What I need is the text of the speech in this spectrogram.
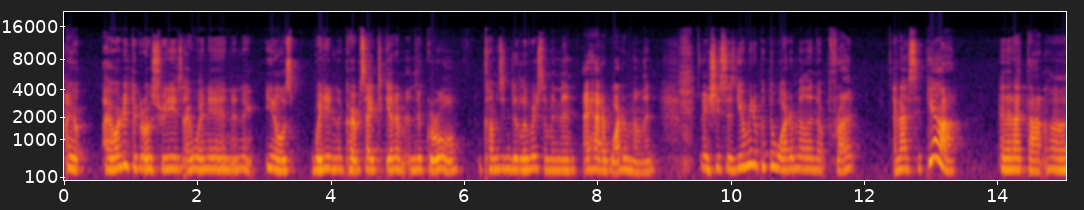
I I ordered the groceries. I went in and I you know was waiting in the curbside to get them and the girl comes and delivers them and then I had a watermelon and she says, "Do you want me to put the watermelon up front?" And I said, "Yeah." And then I thought, uh,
